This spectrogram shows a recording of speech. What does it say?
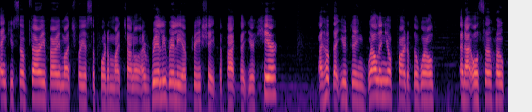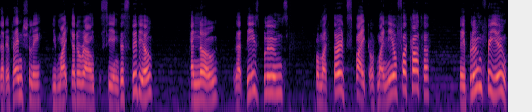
thank you so very, very much for your support on my channel. I really, really appreciate the fact that you're here. I hope that you're doing well in your part of the world. And I also hope that eventually you might get around to seeing this video and know that these blooms from my third spike of my Neofalcata, they bloom for you.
